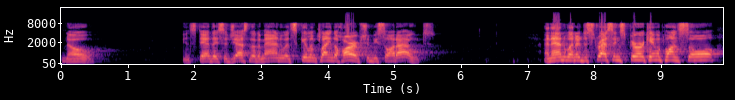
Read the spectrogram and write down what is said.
No. Instead, they suggested that a man who had skill in playing the harp should be sought out. And then, when a distressing spirit came upon Saul,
